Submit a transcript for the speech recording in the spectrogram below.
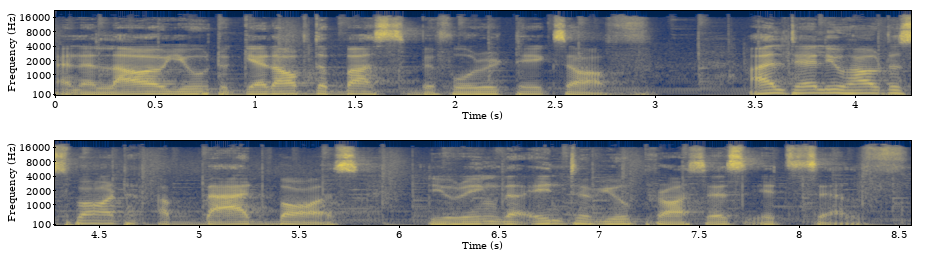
and allow you to get off the bus before it takes off. I'll tell you how to spot a bad boss during the interview process itself.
